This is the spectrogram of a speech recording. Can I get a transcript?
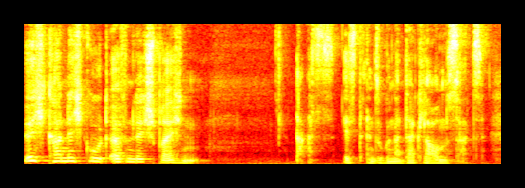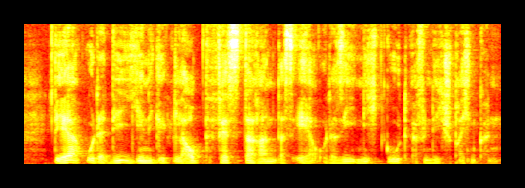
Ich kann nicht gut öffentlich sprechen. Das ist ein sogenannter Glaubenssatz. Der oder diejenige glaubt fest daran, dass er oder sie nicht gut öffentlich sprechen können.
